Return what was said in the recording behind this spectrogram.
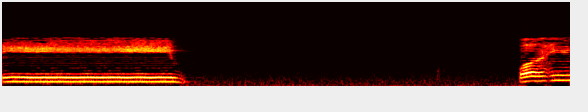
الرحيم. وإن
